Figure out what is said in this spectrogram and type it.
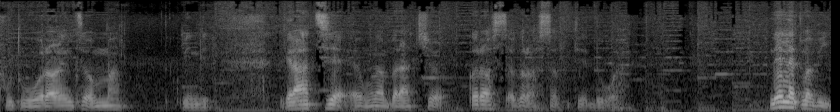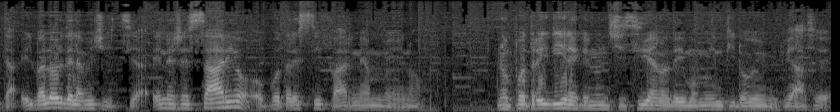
futuro, insomma, quindi grazie e un abbraccio grosso grosso a tutti e due. Nella tua vita il valore dell'amicizia è necessario o potresti farne a meno? Non potrei dire che non ci siano dei momenti dove mi piace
